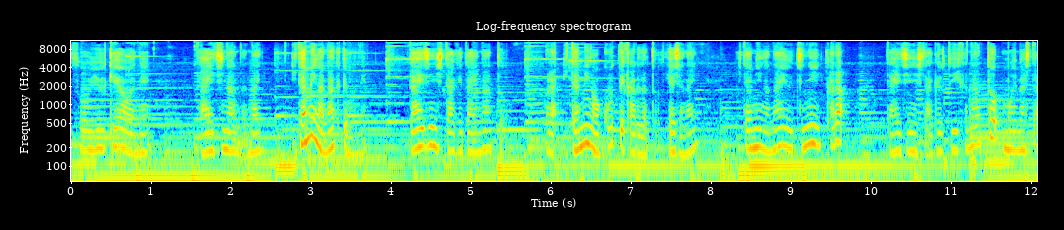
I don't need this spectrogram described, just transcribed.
そういうケアはね大事なんだな。痛みがなくてもね大事にしてあげたいなと。ほら痛みが起こってからだと嫌じゃない？痛みがないうちにから大事にしてあげるといいかなと思いました。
